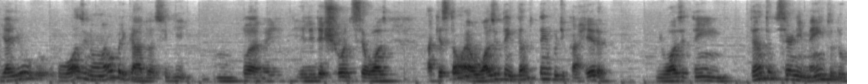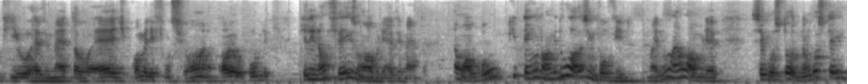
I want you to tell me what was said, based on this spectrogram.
E aí o, o Ozzy não é obrigado a seguir um plano, ele deixou de ser o Ozzy. A questão é, o Ozzy tem tanto tempo de carreira, e o Ozzy tem tanto discernimento do que o heavy metal é, de como ele funciona, qual é o público, que ele não fez um álbum de heavy metal. É um álbum que tem o nome do Ozzy envolvido, mas não é um álbum de heavy Você gostou? Não gostei.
